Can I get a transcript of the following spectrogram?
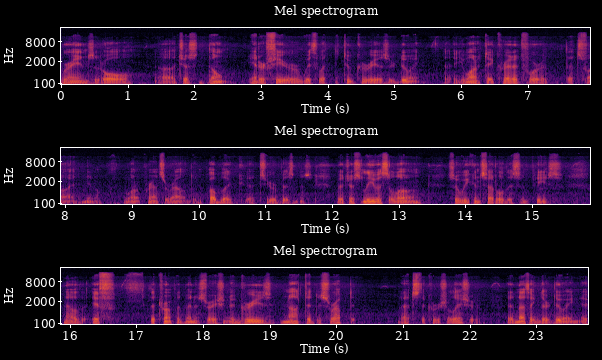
brains at all, uh, just don't interfere with what the two Koreas are doing. Uh, you want to take credit for it, that's fine. You know, you want to prance around in public, that's your business. But just leave us alone so we can settle this in peace. Now, if the Trump administration agrees not to disrupt it, that's the crucial issue. That nothing they're doing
